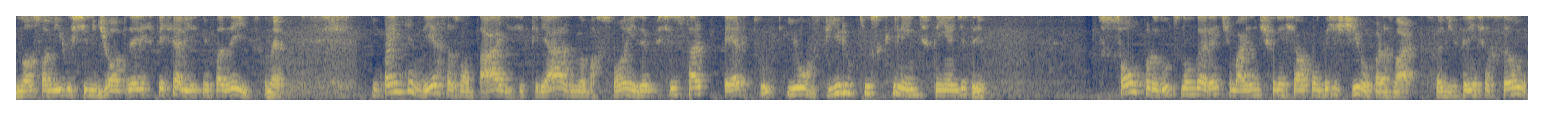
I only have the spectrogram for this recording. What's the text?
Nosso amigo Steve Jobs era especialista em fazer isso, né? E para entender essas vontades e criar as inovações, é preciso estar perto e ouvir o que os clientes têm a dizer só o produto não garante mais um diferencial competitivo para as marcas. A diferenciação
